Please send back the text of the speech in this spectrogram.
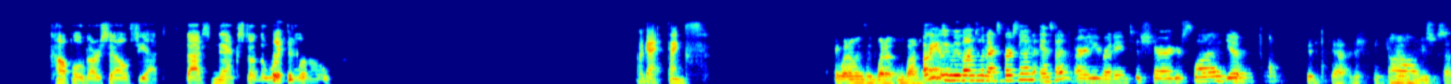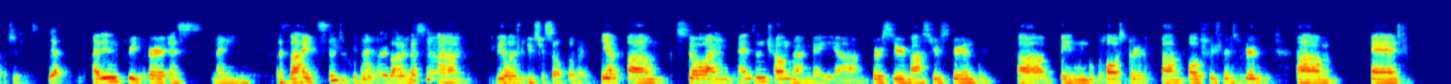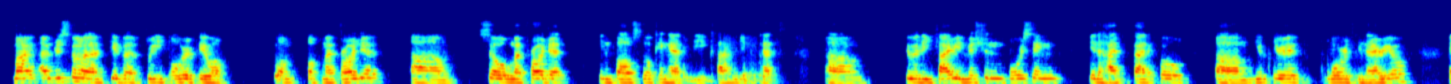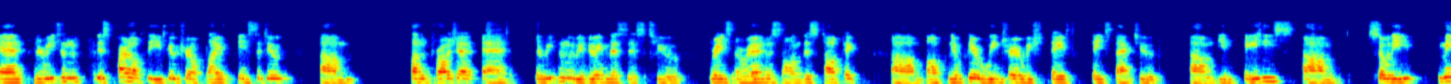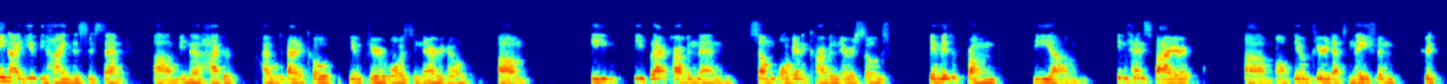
coupled ourselves yet. That's next on the workflow. Okay, thanks. Okay, Why don't we, why don't we move on? Okay, we move on to the next person. Anson, are you ready to share your slide? Yep, Yeah, if you Um, introduce yourself, just- I didn't prepare as many slides. Don't worry about it. Uh, You'll introduce yourself, though, right? Yep, um, so I'm Anson Chung, I'm a, um, first year master's student, um, in Paul's group, um, Paul Kushner's group. Um, and my, I'm just gonna give a brief overview of, of, of my project. Um, so my project involves looking at the climate impact, um, to the fire emission forcing in a hypothetical, um, nuclear war scenario. And the reason is part of the Future of Life Institute um funded project. And the reason we're doing this is to raise awareness on this topic um of nuclear winter, which dates dates back to um the eighties. Um, so the main idea behind this is that um in a hyper hypothetical nuclear war scenario, um the the black carbon and some organic carbon aerosols emitted from the um intense fire um of nuclear detonation could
